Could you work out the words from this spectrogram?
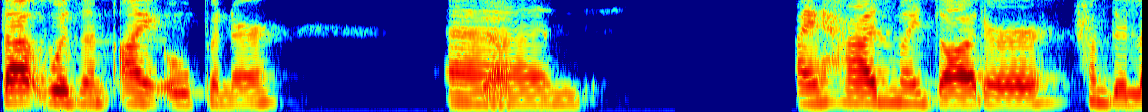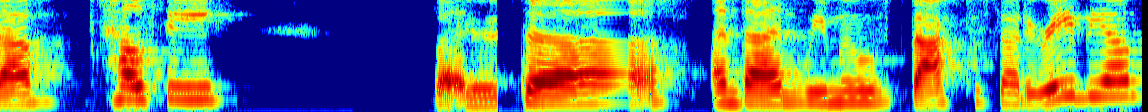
that was an eye opener and yeah. I had my daughter alhamdulillah healthy but uh, and then we moved back to saudi arabia.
